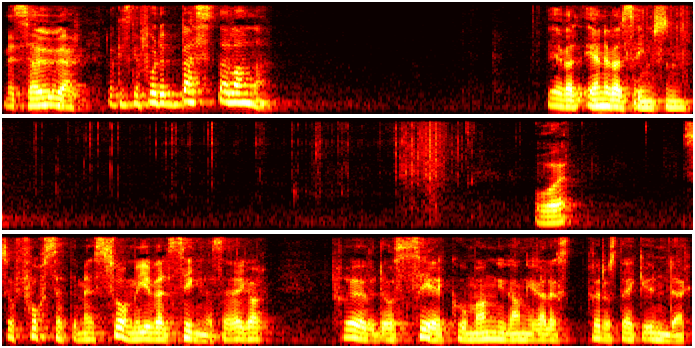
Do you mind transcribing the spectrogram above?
med sauer. Dere skal få det beste av landet. Det er vel enevelsignelsen. Og så fortsetter med så mye velsignelser. Jeg har prøvd å se hvor mange ganger eller prøvd å streke under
